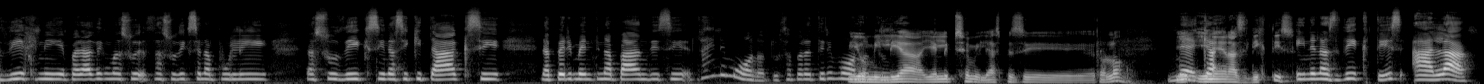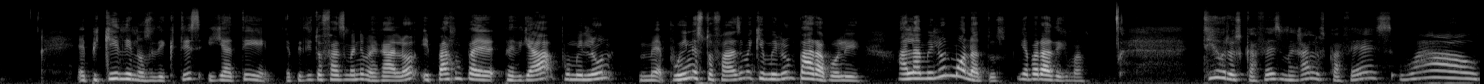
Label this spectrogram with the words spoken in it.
δείχνει, παράδειγμα σου, θα σου δείξει ένα πουλί, να σου δείξει, να σε κοιτάξει, να περιμένει την απάντηση. Θα είναι μόνο του, θα παρατηρεί μόνο η, του. ομιλία, η έλλειψη ομιλίας παίζει ρολό. Ναι, Ε, και- είναι ένας δείκτης; Είναι ένας δείκτης, αλλά επικίνδυνος δείκτης, γιατί επειδή το φάσμα είναι μεγάλο, υπάρχουν παι- παιδιά που μιλούν, με, που είναι στο φάσμα και μιλούν πάρα πολύ, αλλά μιλούν μόνα τους. Για παράδειγμα, τι ωραίος καφές, μεγάλος καφές, wow,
